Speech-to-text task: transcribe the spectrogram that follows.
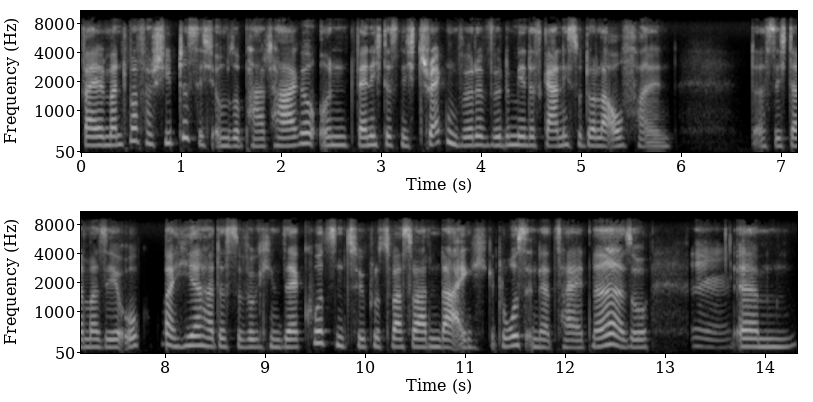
weil manchmal verschiebt es sich um so ein paar Tage und wenn ich das nicht tracken würde, würde mir das gar nicht so dolle auffallen dass ich dann mal sehe, oh, guck mal, hier hattest du wirklich einen sehr kurzen Zyklus. Was war denn da eigentlich los in der Zeit? Ne? Also mhm. ähm,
